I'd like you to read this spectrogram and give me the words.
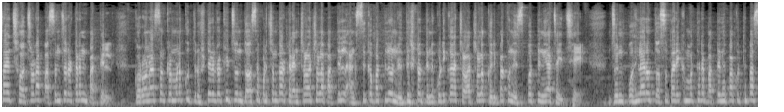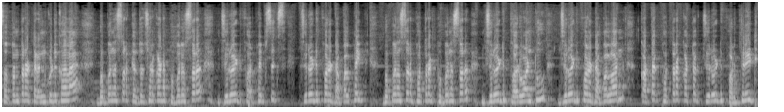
ଯାଏଁ ଛଅ ଛଡ଼ା ପାସେଞ୍ଜର ଟ୍ରେନ୍ ବାତିଲ କରୋନା ସଂକ୍ରମଣକୁ ଦୃଷ୍ଟିରେ ରଖି ଜୁନ୍ ଦଶ ପର୍ଯ୍ୟନ୍ତ ଟ୍ରେନ୍ ଚଳାଚଳ ବାତିଲ ଆଂଶିକ ବାତିଲ ଓ ନିର୍ଦ୍ଦିଷ୍ଟ ଦିନଗୁଡ଼ିକରେ ଚଳାଚଳ କରିବାକୁ ନିଷ୍ପତ୍ତି ନିଆଯାଇଛି ଜୁନ୍ ପହିଲାରୁ ଦଶ ତାରିଖ ମଧ୍ୟରେ ବାତିଲ ହେବାକୁ ଥିବା ସ୍ୱତନ୍ତ୍ର ଟ୍ରେନ୍ଗୁଡ଼ିକ ହେଲା Bhubaneswar Keonjhargarh Bhubaneswar zero eight four five six zero eight four double five Bhubaneswar Bhadrak Bhubaneswar zero eight four one two zero eight four double one Cuttack Bhadrak Cuttack zero eight four three eight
